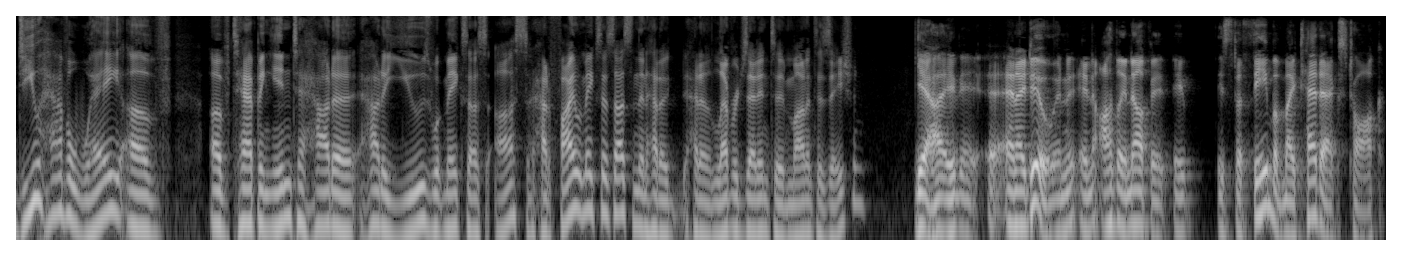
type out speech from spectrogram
do you have a way of of tapping into how to how to use what makes us us, or how to find what makes us us, and then how to how to leverage that into monetization? Yeah, and I do, and and oddly enough, it, it is the theme of my TEDx talk,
